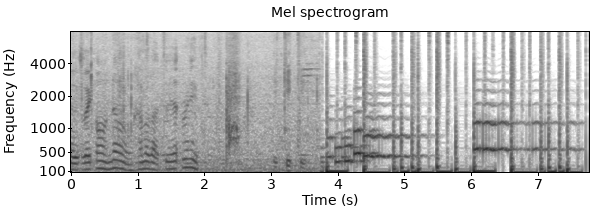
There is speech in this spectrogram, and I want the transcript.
I was like, oh no, I'm about to get raped. Ikiki.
